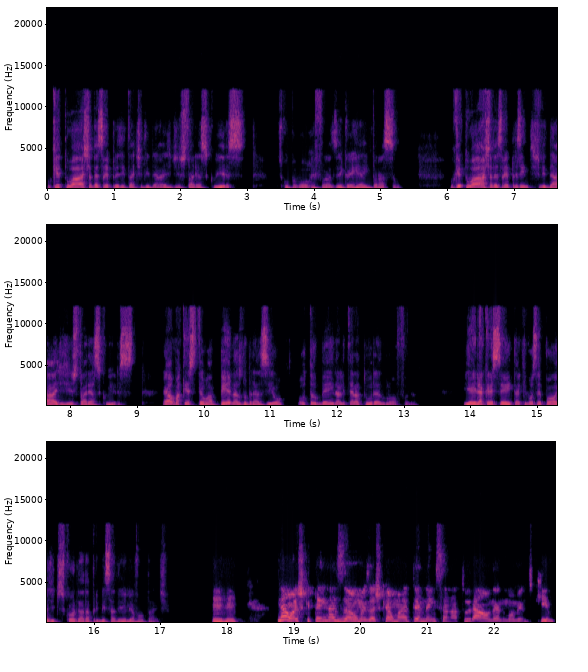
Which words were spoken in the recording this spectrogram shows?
O que tu acha dessa representatividade de histórias queers? Desculpa, vou refazer que eu errei a entonação. O que tu acha dessa representatividade de histórias queers? É uma questão apenas no Brasil ou também na literatura anglófona? E aí ele acrescenta que você pode discordar da premissa dele à vontade. Uhum. Não, acho que tem razão, mas acho que é uma tendência natural, né? No momento que,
